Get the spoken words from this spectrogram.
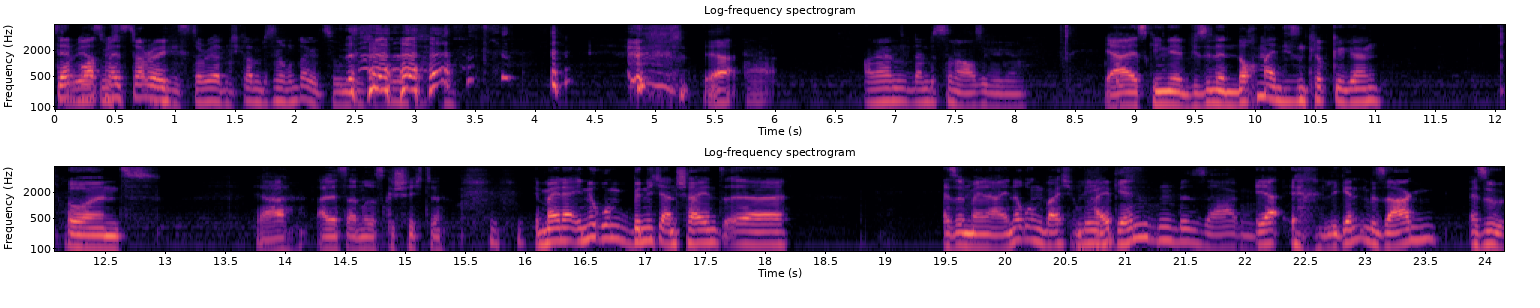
that was my mich- story. Die Story hat mich gerade ein bisschen runtergezogen. Ja. Und dann, dann bist du nach Hause gegangen. Ja, es ging ja, wir sind dann nochmal in diesen Club gegangen. Und ja, alles andere ist Geschichte. In meiner Erinnerung bin ich anscheinend, äh, also in meiner Erinnerung war ich um halb Legenden besagen. Ja, Legenden besagen, also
